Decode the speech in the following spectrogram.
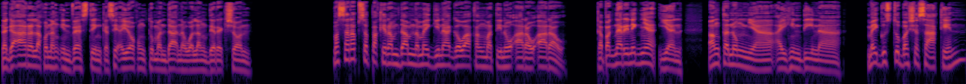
Nag-aaral ako ng investing kasi ayokong tumanda na walang direksyon. Masarap sa pakiramdam na may ginagawa kang matino araw-araw. Kapag narinig niya, yan, ang tanong niya ay hindi na, may gusto ba siya sa akin?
